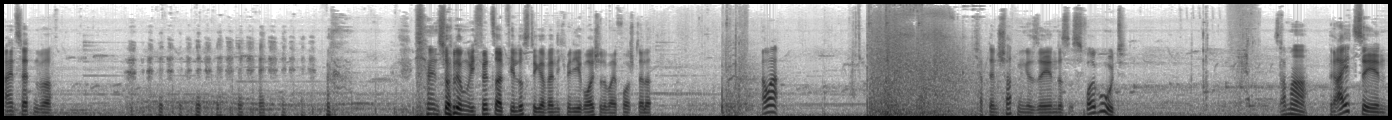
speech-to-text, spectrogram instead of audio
Eins hätten wir. ja, Entschuldigung, ich finde es halt viel lustiger, wenn ich mir die Geräusche dabei vorstelle. Aua! Ich habe den Schatten gesehen, das ist voll gut. Sag mal, 13.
